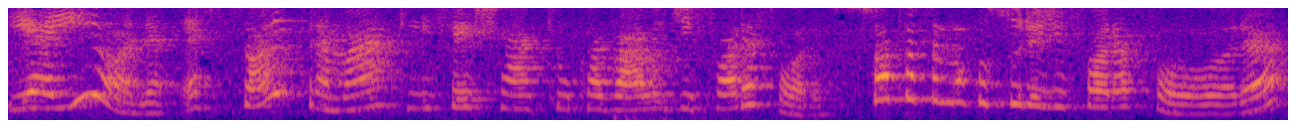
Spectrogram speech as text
e aí, olha, é só ir pra máquina e fechar aqui o cavalo de fora a fora. Só passar uma costura de fora a fora.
